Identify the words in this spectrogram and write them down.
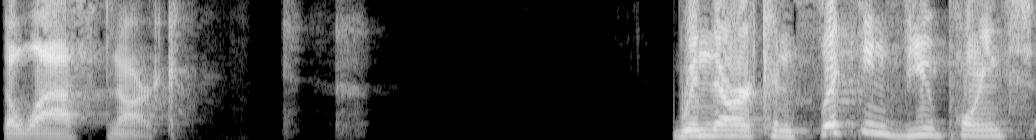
the last narc. When there are conflicting viewpoints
